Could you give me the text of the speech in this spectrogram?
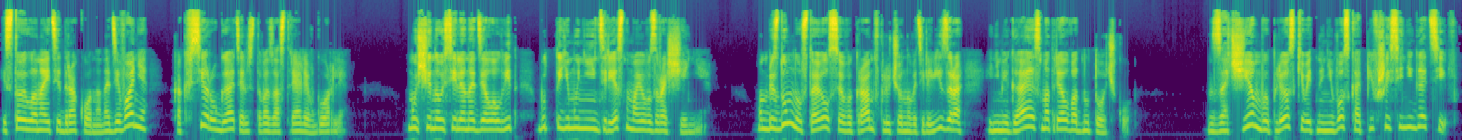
И стоило найти дракона на диване, как все ругательства застряли в горле. Мужчина усиленно делал вид, будто ему не интересно мое возвращение. Он бездумно уставился в экран включенного телевизора и, не мигая, смотрел в одну точку. Зачем выплескивать на него скопившийся негатив?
